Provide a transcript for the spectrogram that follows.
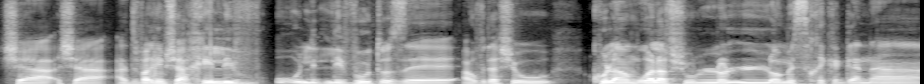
שה, שהדברים שהכי ליוו, ליוו אותו זה העובדה שהוא, כולם אמרו עליו שהוא לא, לא משחק הגנה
